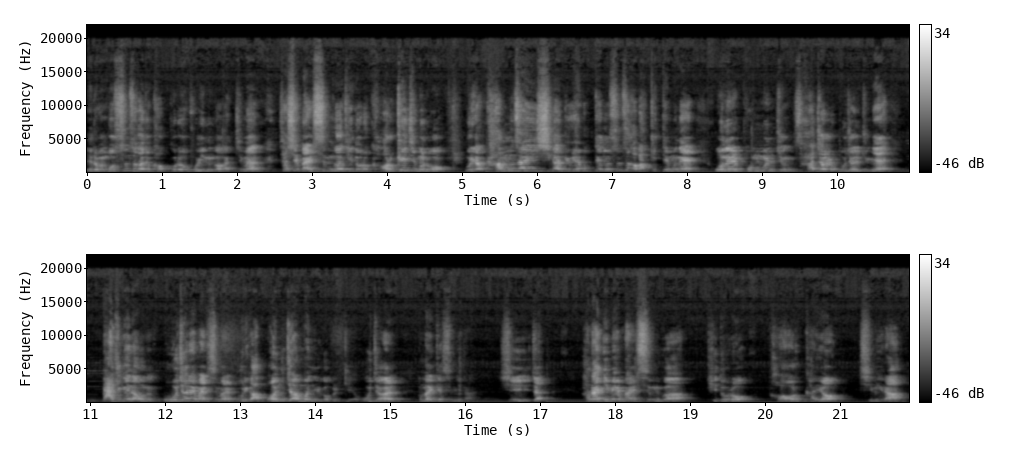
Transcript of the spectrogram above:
여러분 뭐 순서가 좀 거꾸로 보이는 것 같지만 사실 말씀과 기도로 거룩해짐으로 우리가 감사의 시각이 회복되는 순서가 맞기 때문에 오늘 본문 중 4절 5절 중에 나중에 나오는 5절의 말씀을 우리가 먼저 한번 읽어볼게요. 5절 한번 읽겠습니다. 시작! 하나님의 말씀과 기도로 거룩하여 짐이라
